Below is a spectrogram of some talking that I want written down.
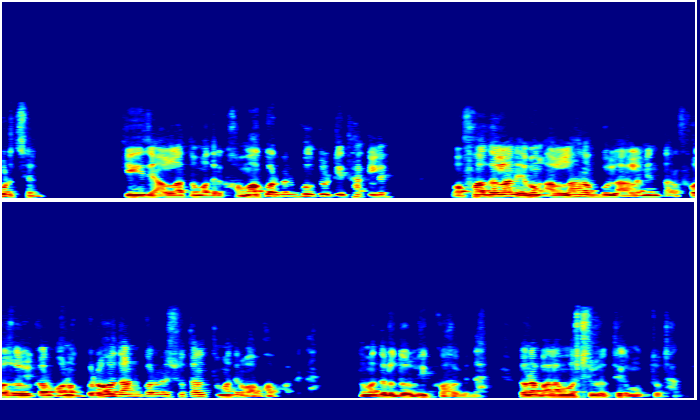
করছেন কি যে আল্লাহ তোমাদের ক্ষমা করবেন ভুল ত্রুটি থাকলে। ওয়াফাজালান এবং আল্লাহ রব্বুল আলমিন তার ফজল কর্ম অনুগ্রহ দান করবেন, সুতরাং তোমাদের অভাব হবে না, তোমাদের দুর্ভিক্ষ হবে না, তোমরা বালা মুসিবত থেকে মুক্ত থাকবে।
